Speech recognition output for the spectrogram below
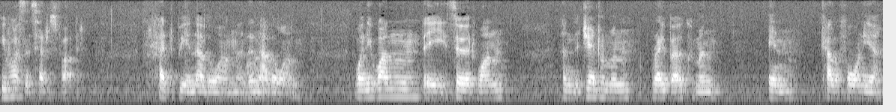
he wasn't satisfied. It had to be another one and another one. When he won the third one, and the gentleman, Ray Bokelman, in California,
